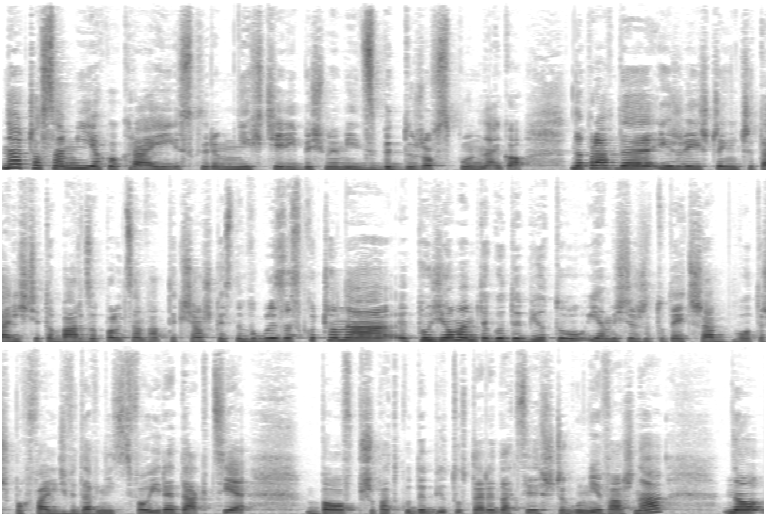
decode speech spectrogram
no a czasami jako kraj, z którym nie chcielibyśmy mieć zbyt dużo wspólnego. Naprawdę, jeżeli jeszcze nie czytaliście, to bardzo polecam Wam tę książkę. Jestem w ogóle zaskoczona poziomem tego debiutu. Ja myślę, że tutaj trzeba by było też pochwalić wydawnictwo i redakcję, bo w przypadku debiutów ta redakcja jest szczególnie ważna. No,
